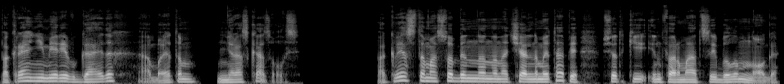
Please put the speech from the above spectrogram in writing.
По крайней мере, в гайдах об этом не рассказывалось. По квестам, особенно на начальном этапе, все-таки информации было много.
